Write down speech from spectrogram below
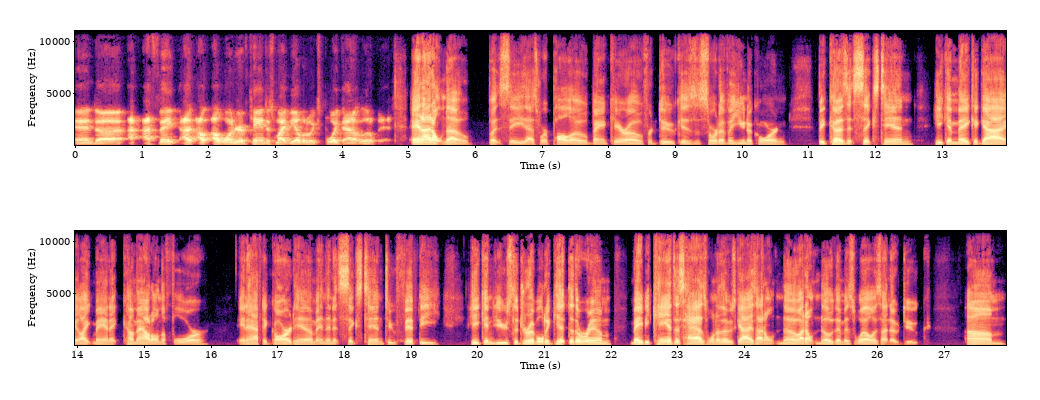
and uh, I, I think I, I wonder if Kansas might be able to exploit that a little bit. And I don't know, but see, that's where Paolo Banchero for Duke is a sort of a unicorn because at 6'10, he can make a guy like Manek come out on the floor and have to guard him. And then at 6'10, 250, he can use the dribble to get to the rim. Maybe Kansas has one of those guys. I don't know. I don't know them as well as I know Duke. Um,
